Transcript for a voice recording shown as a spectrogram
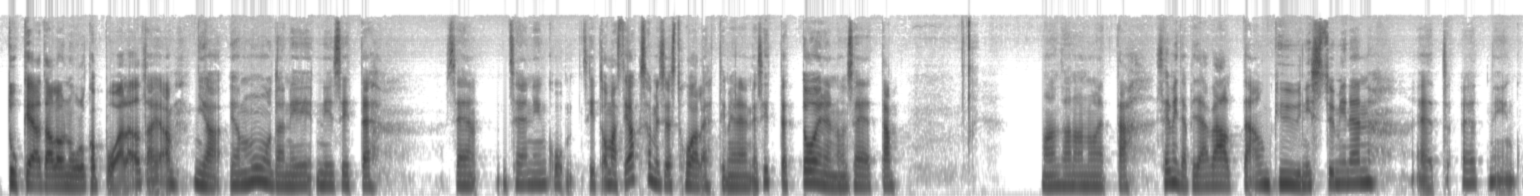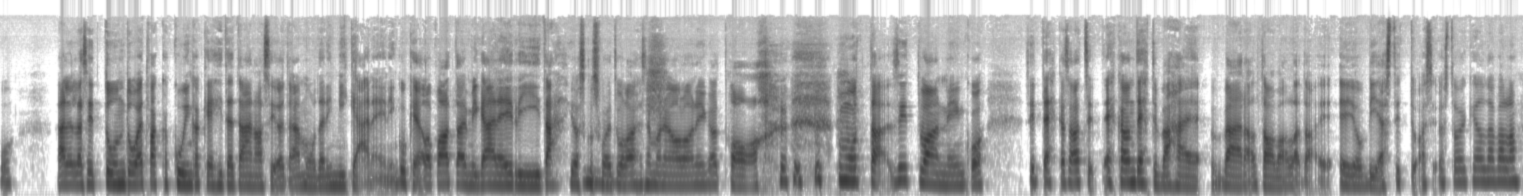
tukea talon ulkopuolelta ja, ja, ja muuta, niin, niin sitten se, se niin kuin siitä omasta jaksamisesta huolehtiminen ja sitten toinen on se, että mä oon sanonut, että se mitä pitää välttää on kyynistyminen, että et niin kuin – välillä sitten tuntuu, että vaikka kuinka kehitetään asioita ja muuta, niin mikään ei niinku kelpaa tai mikään ei riitä. Joskus voi tulla semmoinen olo, niin kuin, että oh. Mutta sitten vaan niin kuin, sitten ehkä, saat, sit, ehkä on tehty vähän väärällä tavalla tai ei ole viestitty asioista oikealla tavalla.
